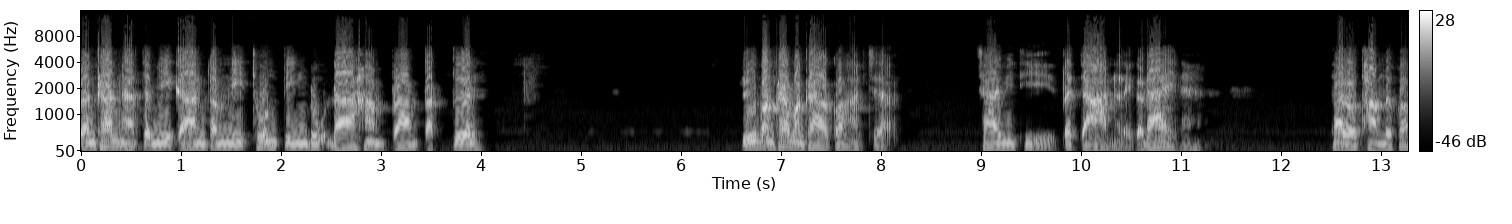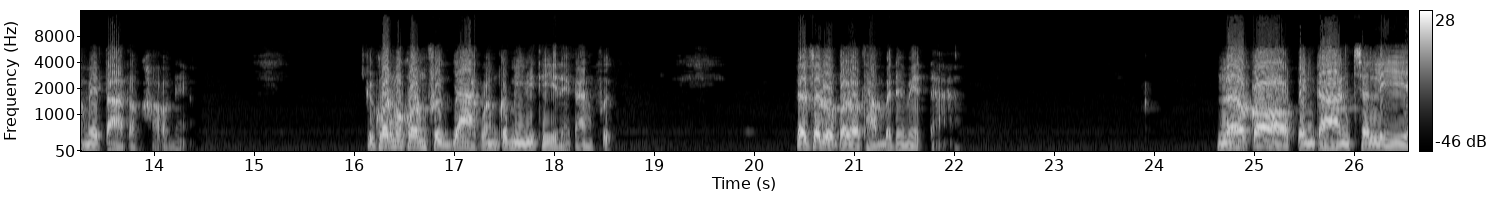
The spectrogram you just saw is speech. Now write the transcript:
บางครั้งอาจจะมีการตำหนิท้วงติงดุดาห้ามปรามตักเตือน หรือบางครั้งบางคราวก็อาจจะใช้วิธีประจานอะไรก็ได้นะ ถ้าเราทำด้วยความเมตตาต่อเขาเนี่ย คือคนบางคนฝึกยากมันก็มีวิธีในการฝึกแล้วสรุปเราทำไปด้วยเมตตา แล้วก็เป็นการเฉลี่ย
